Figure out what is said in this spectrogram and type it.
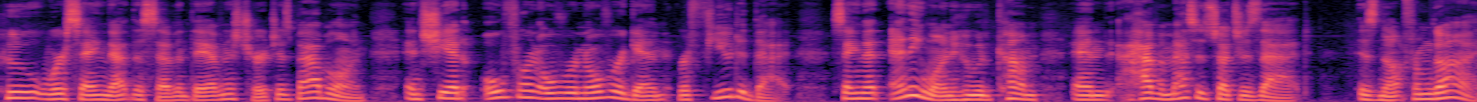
who were saying that the Seventh day Adventist Church is Babylon, and she had over and over and over again refuted that, saying that anyone who would come and have a message such as that is not from God.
